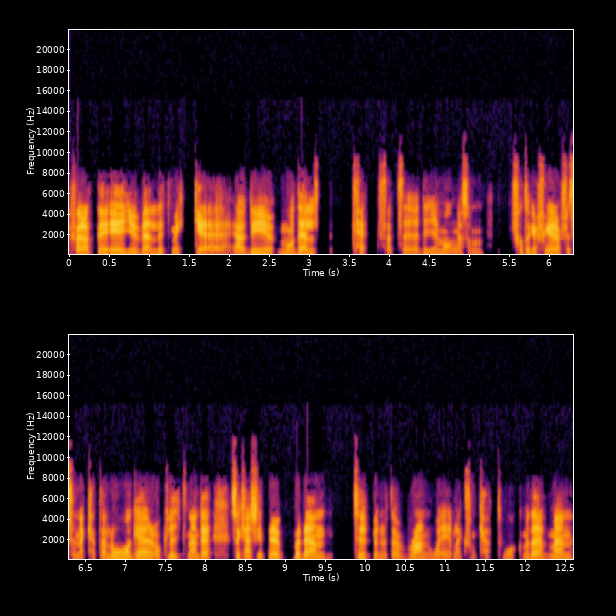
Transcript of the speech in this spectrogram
För att det är ju väldigt mycket, ja, det är ju modell tätt så att säga. Det är ju många som fotograferar för sina kataloger och liknande. Så kanske inte på den typen av runway, liksom catwalk-modell. Men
